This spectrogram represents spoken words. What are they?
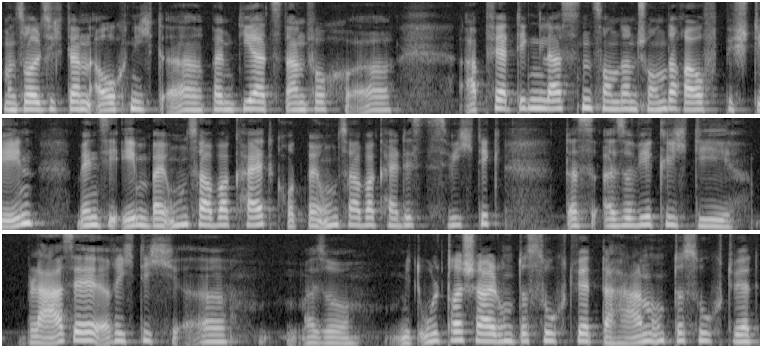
Man soll sich dann auch nicht äh, beim Tierarzt einfach äh, abfertigen lassen, sondern schon darauf bestehen, wenn sie eben bei Unsauberkeit, gerade bei Unsauberkeit ist es wichtig, dass also wirklich die Blase richtig, äh, also mit Ultraschall untersucht wird, der Hahn untersucht wird,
